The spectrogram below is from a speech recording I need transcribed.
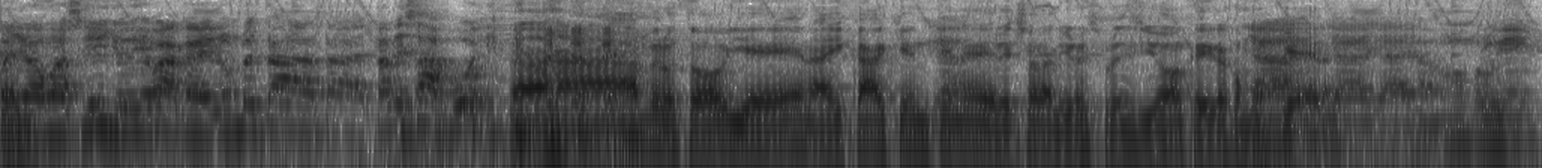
bien. llevado así. Yo dije, va, que el hombre está, está, está de sapo, eh. Ajá, pero todo bien, ahí cada quien Ya. tiene derecho a la libre expresión, que diga como ya, quiera. Ya, ya, ya. No, pero bien.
